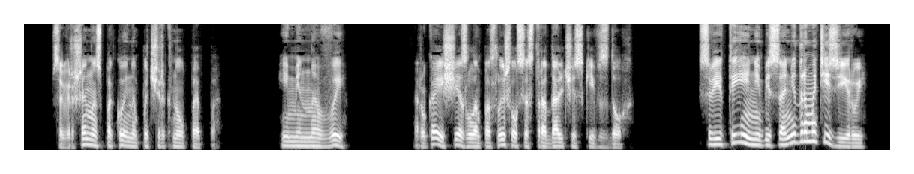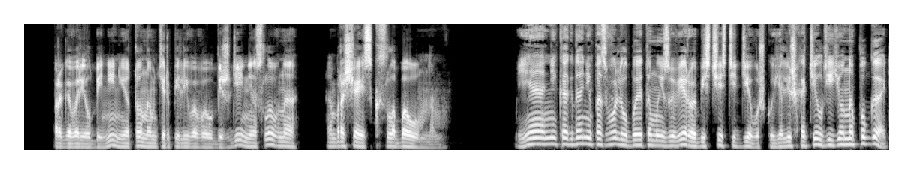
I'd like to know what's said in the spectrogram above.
— совершенно спокойно подчеркнул Пеппа. «Именно вы». Рука исчезла, послышался страдальческий вздох. «Святые небеса, не драматизируй», — проговорил Бениньо тоном терпеливого убеждения, словно обращаясь к слабоумному. «Я никогда не позволил бы этому изуверу обесчестить девушку, я лишь хотел ее напугать.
